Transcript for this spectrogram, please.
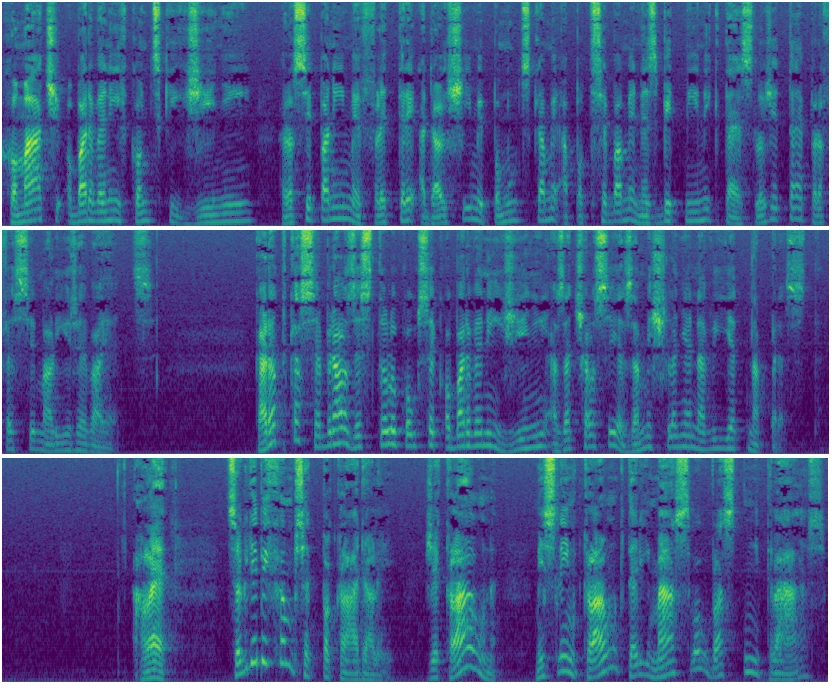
chomáči obarvených koňských žíní, rozsypanými flitry a dalšími pomůckami a potřebami nezbytnými k té složité profesi malíře vajec. Karotka sebral ze stolu kousek obarvených žíní a začal si je zamyšleně navíjet na prst. Ale co kdybychom předpokládali, že klaun, myslím klaun, který má svou vlastní tvář,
